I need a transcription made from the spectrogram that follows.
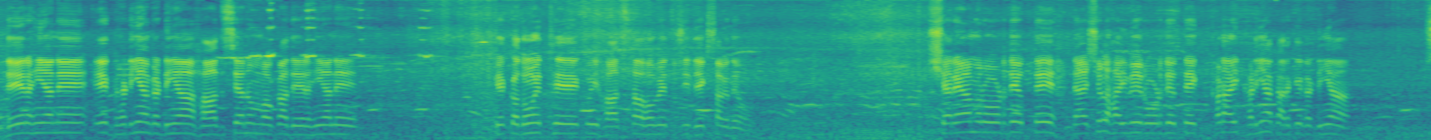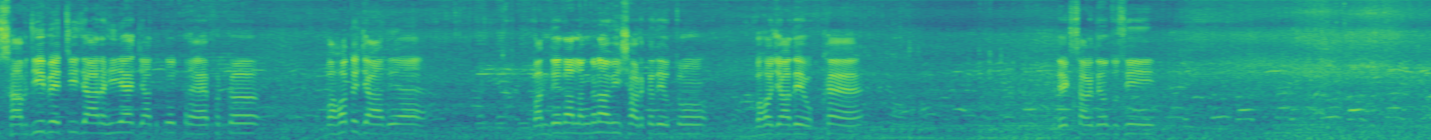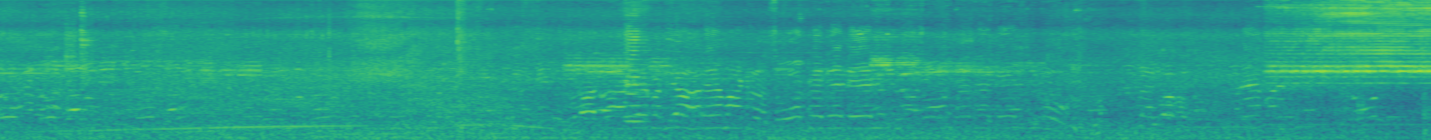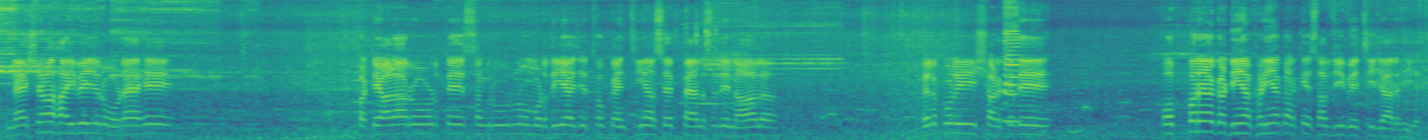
ਦੇ ਰਹੀਆਂ ਨੇ, ਇਹ ਖੜੀਆਂ ਗੱਡੀਆਂ ਹਾਦਸਿਆਂ ਨੂੰ ਮੌਕਾ ਦੇ ਰਹੀਆਂ ਨੇ ਕਿ ਕਦੋਂ ਇੱਥੇ ਕੋਈ ਹਾਦਸਾ ਹੋਵੇ, ਤੁਸੀਂ ਦੇਖ ਸਕਦੇ ਹੋ। ਸ਼ਰਿਆਮ ਰੋਡ ਦੇ ਉੱਤੇ, ਨੈਸ਼ਨਲ ਹਾਈਵੇ ਰੋਡ ਦੇ ਉੱਤੇ ਖੜਾਈ ਖੜੀਆਂ ਕਰਕੇ ਗੱਡੀਆਂ ਸਬਜ਼ੀ ਵੇਚੀ ਜਾ ਰਹੀ ਹੈ, ਜਦ ਕਿ ਟ੍ਰੈਫਿਕ ਬਹੁਤ ਜ਼ਿਆਦਾ ਹੈ। ਬੰਦੇ ਦਾ ਲੰਘਣਾ ਵੀ ਸੜਕ ਦੇ ਉੱਤੋਂ ਬਹੁਤ ਜ਼ਿਆਦਾ ਔਖਾ ਹੈ। ਦੇਖ ਸਕਦੇ ਹੋ ਤੁਸੀਂ। ਟਮਾਟਰ ਇਹ ਵਧੀਆ ਹਰੇ ਮਟਰ 100 ਰੁਪਏ ਦੇ ਡੇਢ ਕਿਲੋ 100 ਰੁਪਏ ਦੇ ਡੇਢ ਕਿਲੋ ਨੈਸ਼ਨਲ ਹਾਈਵੇਜ ਰੋਡ ਹੈ ਇਹ। ਪਟਿਆਲਾ ਰੋਡ ਤੇ ਸੰਗਰੂਰ ਨੂੰ ਮੁੜਦੀ ਹੈ, ਜਿੱਥੋਂ ਕੈਂਚੀਆਂ ਸੇ ਪੈਲਸ ਦੇ ਨਾਲ ਬਿਲਕੁਲ ਹੀ ਸੜਕ ਦੇ ਉੱਪਰ ਗੱਡੀਆਂ ਖੜੀਆਂ ਕਰਕੇ ਸਬਜ਼ੀ ਵੇਚੀ ਜਾ ਰਹੀ ਹੈ।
